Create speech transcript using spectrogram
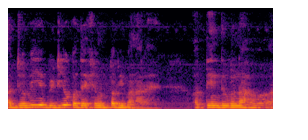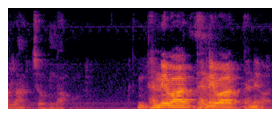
और जो भी ये वीडियो को देखे, उन पर भी बना रहे। और दिन दुगुना हो और रात चौगुना हो। धन्यवाद धन्यवाद धन्यवाद।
